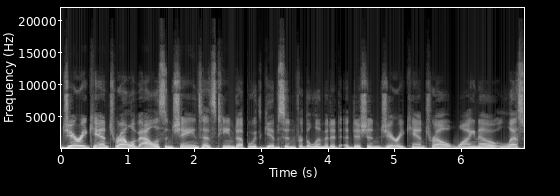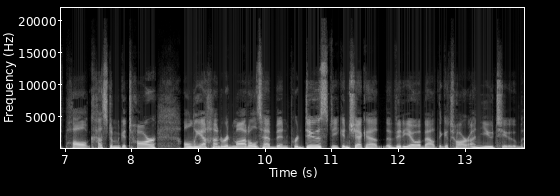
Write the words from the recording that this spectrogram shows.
Jerry Cantrell of Alice in Chains has teamed up with Gibson for the limited edition Jerry Cantrell Wino Les Paul custom guitar. Only a hundred models have been produced. You can check out the video about the guitar on YouTube.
